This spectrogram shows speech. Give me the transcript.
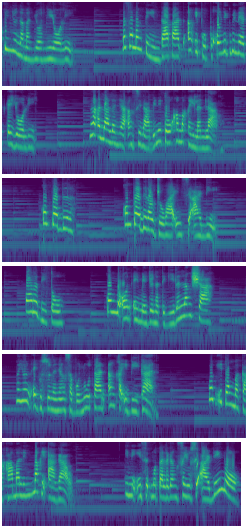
Opinyon naman yon ni Yoli. Masamang tingin dapat ang ipupukol ni Gwyneth kay Yoli. Naalala niya ang sinabi nito kamakailan lang. Kung pwede, kung pwede raw jowain si Ardy. Para dito, kung noon ay medyo natigilan lang siya, ngayon ay gusto na niyang sabunutan ang kaibigan. Huwag itong magkakamaling makiagaw. Iniisip mo talagang sayo si Ardy, no?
